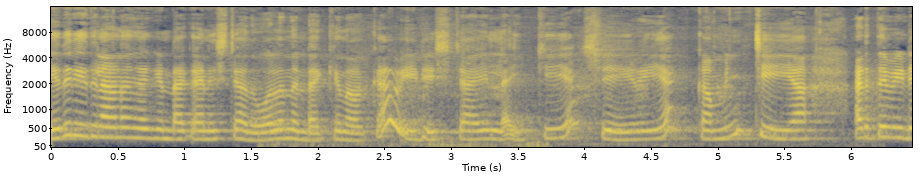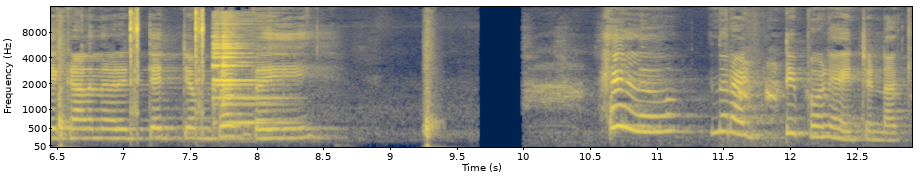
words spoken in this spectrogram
ഏത് രീതിയിലാണ് നിങ്ങൾക്ക് ഉണ്ടാക്കാൻ ഇഷ്ടം? അതുപോലെ ഒന്ന് ഉണ്ടാക്കി നോക്കുക. വീഡിയോ ഇഷ്ടമായി ലൈക്ക് ചെയ്യുക ഷെയർ ചെയ്യുക കമന്റ് ചെയ്യുക അടുത്ത വീഡിയോ കാണുന്നവരെ ബൈ ഹലോ ഇന്നൊരു അടിപൊളി ഉണ്ടാക്കിയ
